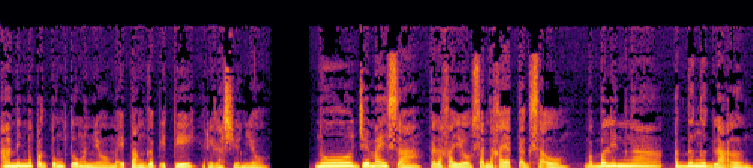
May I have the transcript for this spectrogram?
Amin nga pagtungtungan nyo, maipanggap iti relasyon nyo. No, Jemaisa, kada kayo, saan nakayat tagsao, mabalin nga agdengeg laeng.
